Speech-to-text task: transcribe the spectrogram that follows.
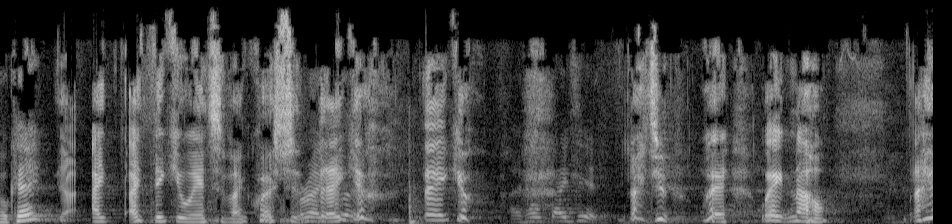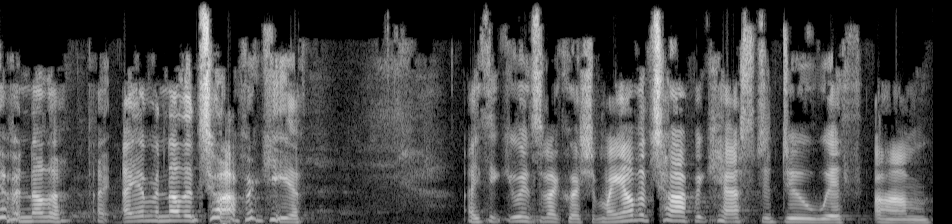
okay? Yeah, I, I think you answered my question. All right, Thank good. you, thank you. I hope I did. I do, wait, wait, no. I have another, I, I have another topic here. I think you answered my question. My other topic has to do with, um,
